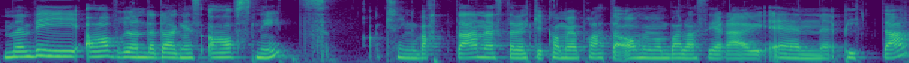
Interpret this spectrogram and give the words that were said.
Men vi avrundar dagens avsnitt kring vatta. Nästa vecka kommer jag prata om hur man balanserar en pitta.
